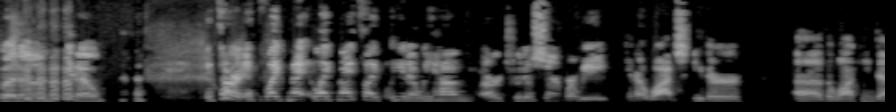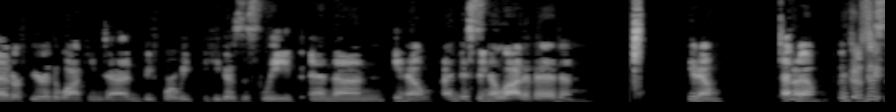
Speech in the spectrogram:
But um, you know, it's hard. It's like night, like nights like you know we have our tradition where we you know watch either uh, The Walking Dead or Fear of the Walking Dead before we he goes to sleep, and then you know I'm missing a lot of it, and you know I don't know. This,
